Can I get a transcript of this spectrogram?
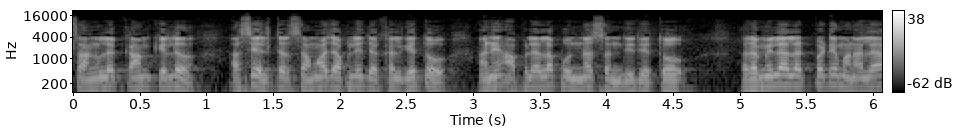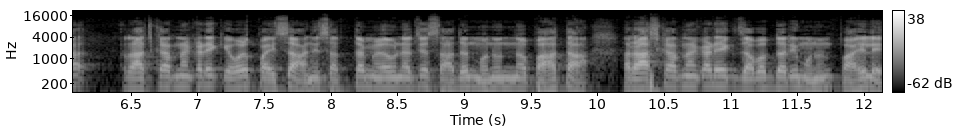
चांगलं काम केलं असेल तर समाज आपली दखल घेतो आणि आपल्याला पुन्हा संधी देतो. रमिला लटपटे म्हणाल्या राजकारणाकडे केवळ पैसा आणि सत्ता मिळवण्याचे साधन म्हणून न पाहता राजकारणाकडे एक जबाबदारी म्हणून पाहिले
